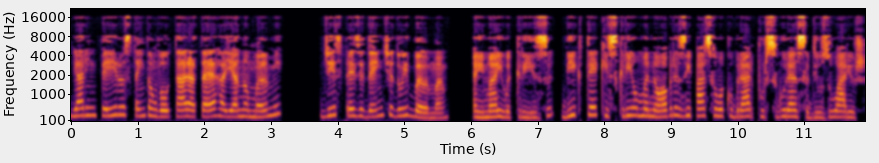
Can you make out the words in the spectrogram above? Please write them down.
Garimpeiros tentam voltar à terra Yanomami? Diz presidente do Ibama. Em meio à crise, Big Techs criam manobras e passam a cobrar por segurança de usuários.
